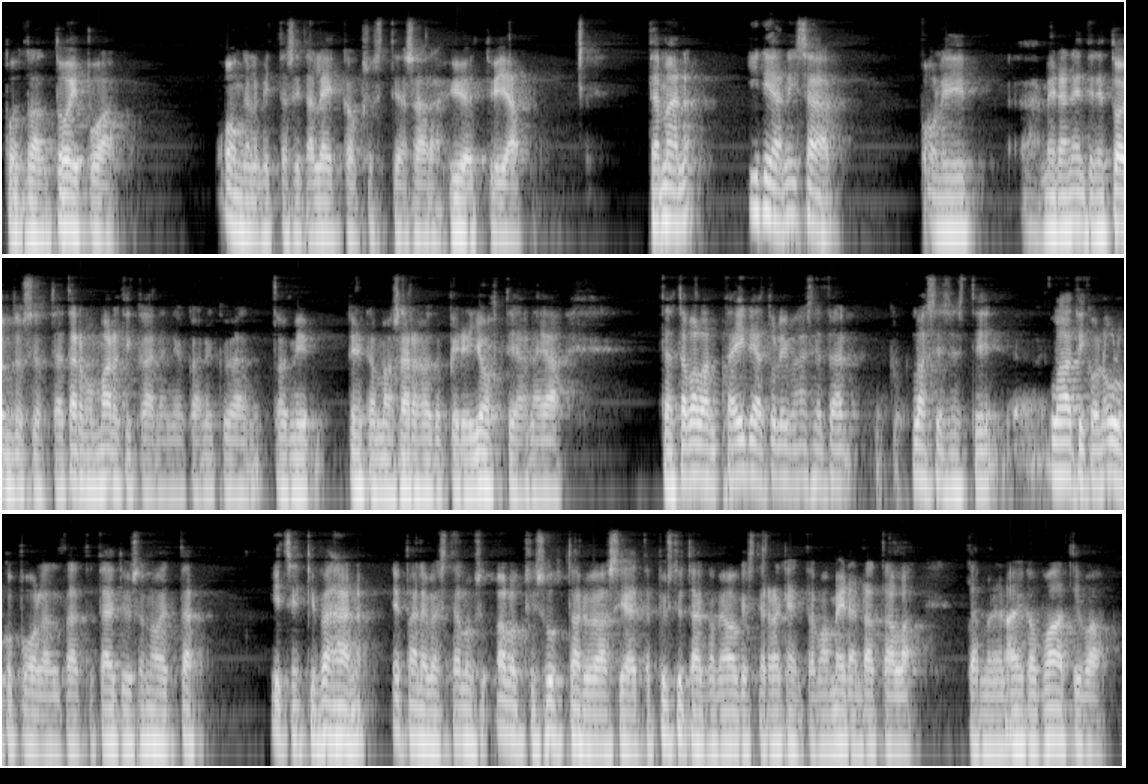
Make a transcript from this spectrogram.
potilaan toipua ongelmitta sitä leikkauksesta ja saada hyötyjä. Tämän idean isä oli meidän entinen toimitusjohtaja Tarmo Martikainen, joka nykyään toimii Pirkanmaan sairaanhoitopiirin johtajana. Ja tämä, tavallaan tämä idea tuli vähän sieltä klassisesti laatikon ulkopuolelta, että täytyy sanoa, että itsekin vähän epäilevästi aluksi, aluksi suhtauduin asiaan, että pystytäänkö me oikeasti rakentamaan meidän datalla tämmöinen aika vaativa,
